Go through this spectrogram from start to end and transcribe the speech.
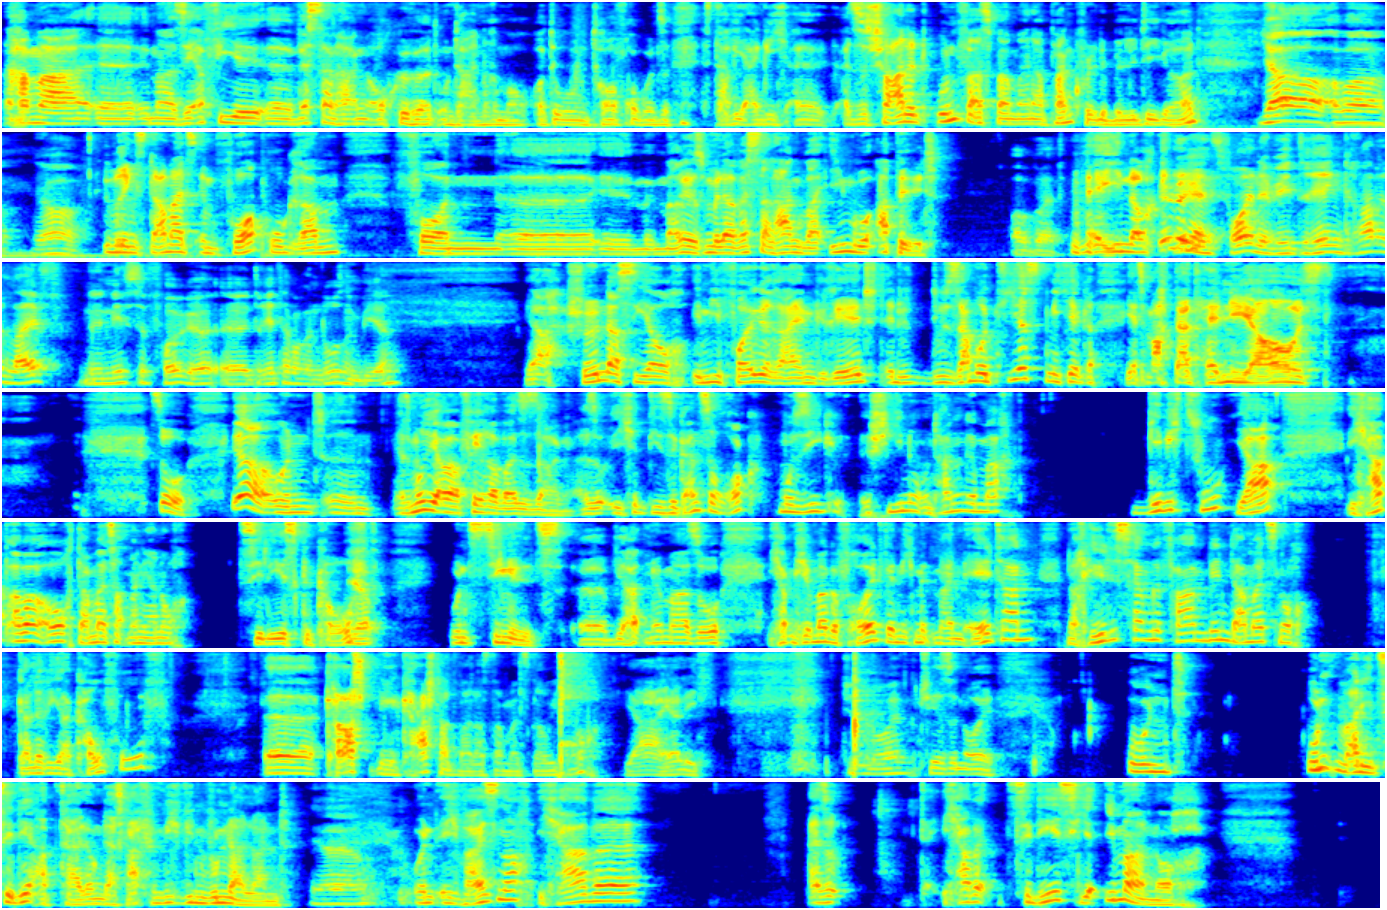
haben wir äh, immer sehr viel äh, Westernhagen auch gehört, unter anderem auch Otto und Torfrock und so. Das darf ich eigentlich, äh, also es schadet unfassbar meiner Punk-Credibility gerade. Ja, aber, ja. Übrigens damals im Vorprogramm von äh, äh, Marius Müller-Westernhagen war Ingo Appelt. Oh Gott. Wer ihn noch kennt. Übrigens, Freunde, wir drehen gerade live eine nächste Folge, äh, Drehtabak und Dosenbier. Ja, schön, dass sie auch in die Folge reingrätscht. Ey, Du, du sabotierst mich hier. gra- Jetzt mach das Handy aus. So, ja, und ähm, jetzt muss ich aber fairerweise sagen, also ich habe diese ganze Rockmusik Schiene und Hang gemacht, gebe ich zu, ja. Ich habe aber auch, damals hat man ja noch CDs gekauft Ja. und Singles. Äh, wir hatten immer so, ich habe mich immer gefreut, wenn ich mit meinen Eltern nach Hildesheim gefahren bin, damals noch Galeria Kaufhof. Äh, Karstadt, nee, Karstadt war das damals, glaube ich, noch. Ja, herrlich. Cheers and Oi. Und unten war die CD-Abteilung, das war für mich wie ein Wunderland. Ja, ja. Und ich weiß noch, ich habe, also ich habe CDs hier immer noch.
